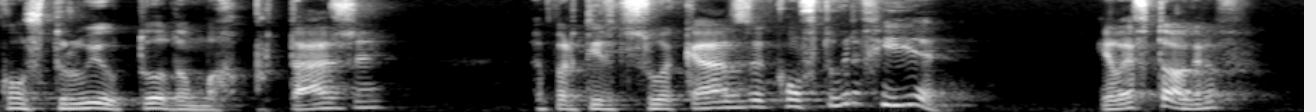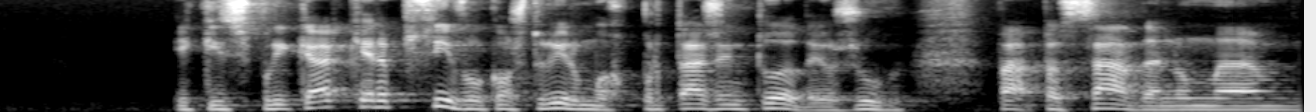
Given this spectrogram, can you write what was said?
construiu toda uma reportagem a partir de sua casa com fotografia. Ele é fotógrafo e quis explicar que era possível construir uma reportagem toda, eu julgo, pá, passada numa...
